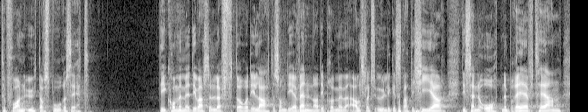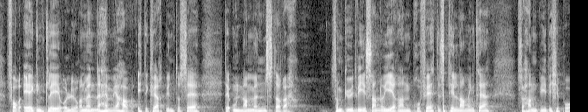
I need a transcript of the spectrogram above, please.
til å få han ut av sporet sitt. De kommer med diverse løfter, og de later som de er venner. De prøver med all slags ulike strategier. De sender åpne brev til han for egentlig å lure han. Men Nehemja har etter hvert begynt å se det onde mønsteret som Gud viser han og gir han profetisk tilnærming til, så han biter ikke på.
